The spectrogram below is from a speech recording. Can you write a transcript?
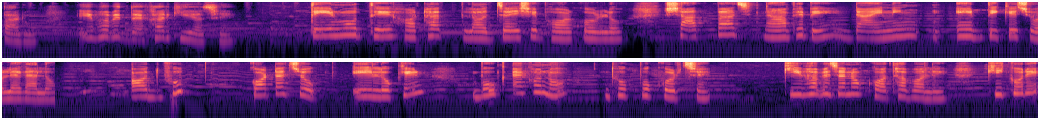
পারো। এভাবে দেখার কি আছে? তের মধ্যে হঠাৎ লজ্জা এসে ভর করল। সাত পাঁচ না ভেবে ডাইনিং এর দিকে চলে গেল। অদ্ভুত কটা চোখ এই লোকের। বুক এখনও ধুকপুক করছে। কীভাবে যেন কথা বলে। কি করে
